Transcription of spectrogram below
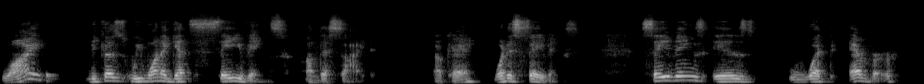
Why? Because we want to get savings on this side. Okay, what is savings? Savings is whatever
